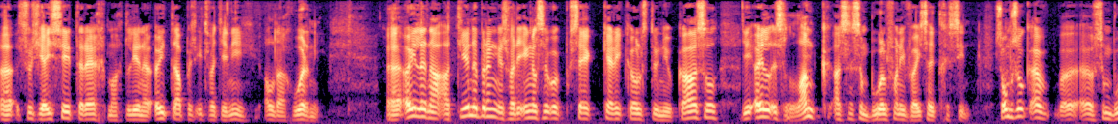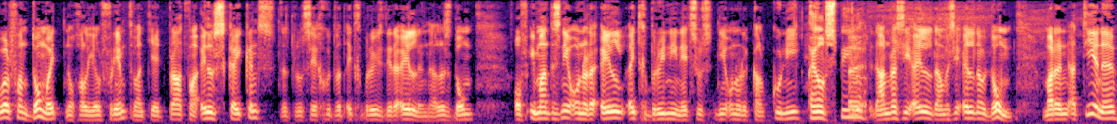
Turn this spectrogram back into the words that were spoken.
uh soos jy sê tereg, Magdalene, uittap is iets wat jy nie aldag hoor nie. Uh uile na Athene bring is wat die Engelse ook sê carry coals to Newcastle. Die uil is lank as 'n simbool van die wysheid gesien. Soms ook 'n simbool van domheid nogal heel vreemd want jy praat van uilskuikens. Dit wil sê goed wat uitgebroei is deur 'n uil en hulle is dom. Of iemand is nie onder 'n uil uitgebroei nie net soos nie onder 'n kalkoen nie. Uilspieel uh, dan was die uil dan was die uil nou dom. Maar in Athene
